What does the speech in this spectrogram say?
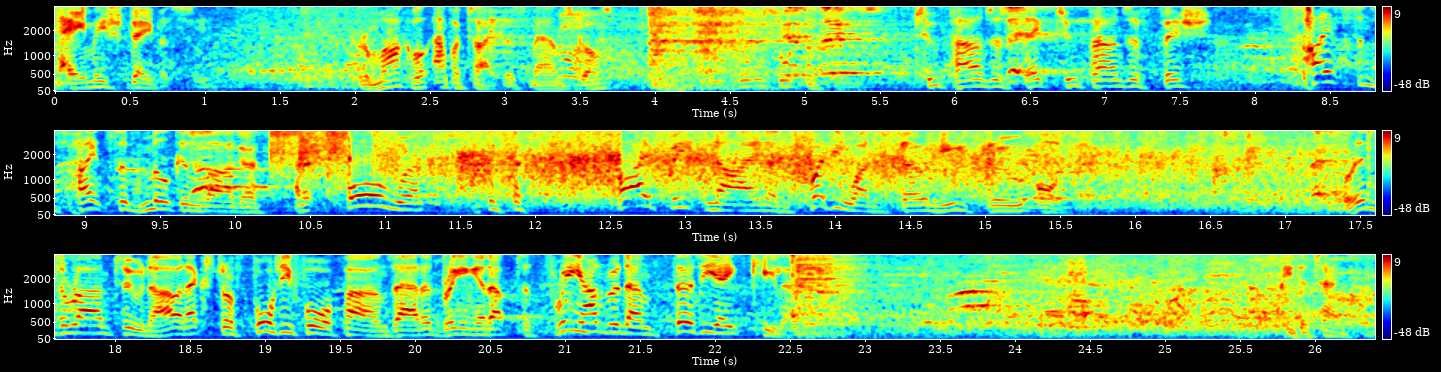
Hamish Davidson. Remarkable appetite this man's got. Eats all sorts of things. Two pounds of steak, two pounds of fish, pints and pints of milk and lager, and it all works. Five feet nine and 21 stone, he's through also. We're into round two now, an extra 44 pounds added, bringing it up to 338 kilos. Peter Tancred.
